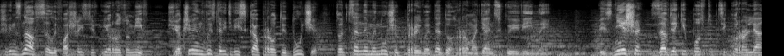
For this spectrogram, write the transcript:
що він знав сили фашистів і розумів, що якщо він виставить війська проти дучі, то це неминуче приведе до громадянської війни. Пізніше, завдяки поступці короля,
